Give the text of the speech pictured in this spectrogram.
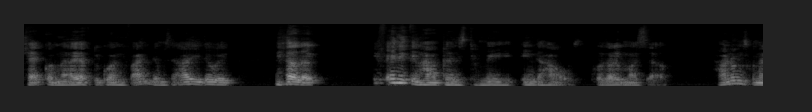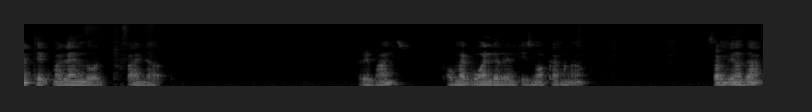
check on me. I have to go and find them. Say, how you doing? You know, like, if anything happens to me in the house, because I live myself, how long is going to take my landlord to find out? Three months? Or maybe when the rent is not coming out? Something like that.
